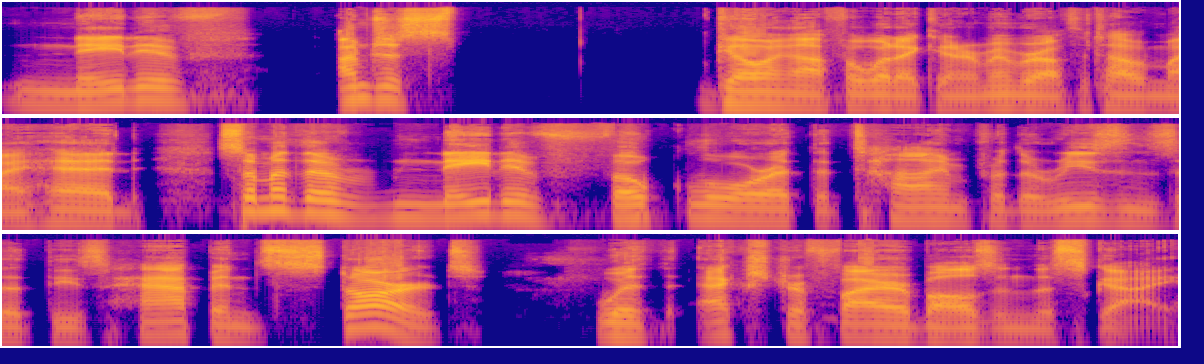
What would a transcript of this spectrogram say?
native i'm just going off of what i can remember off the top of my head some of the native folklore at the time for the reasons that these happened start with extra fireballs in the sky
